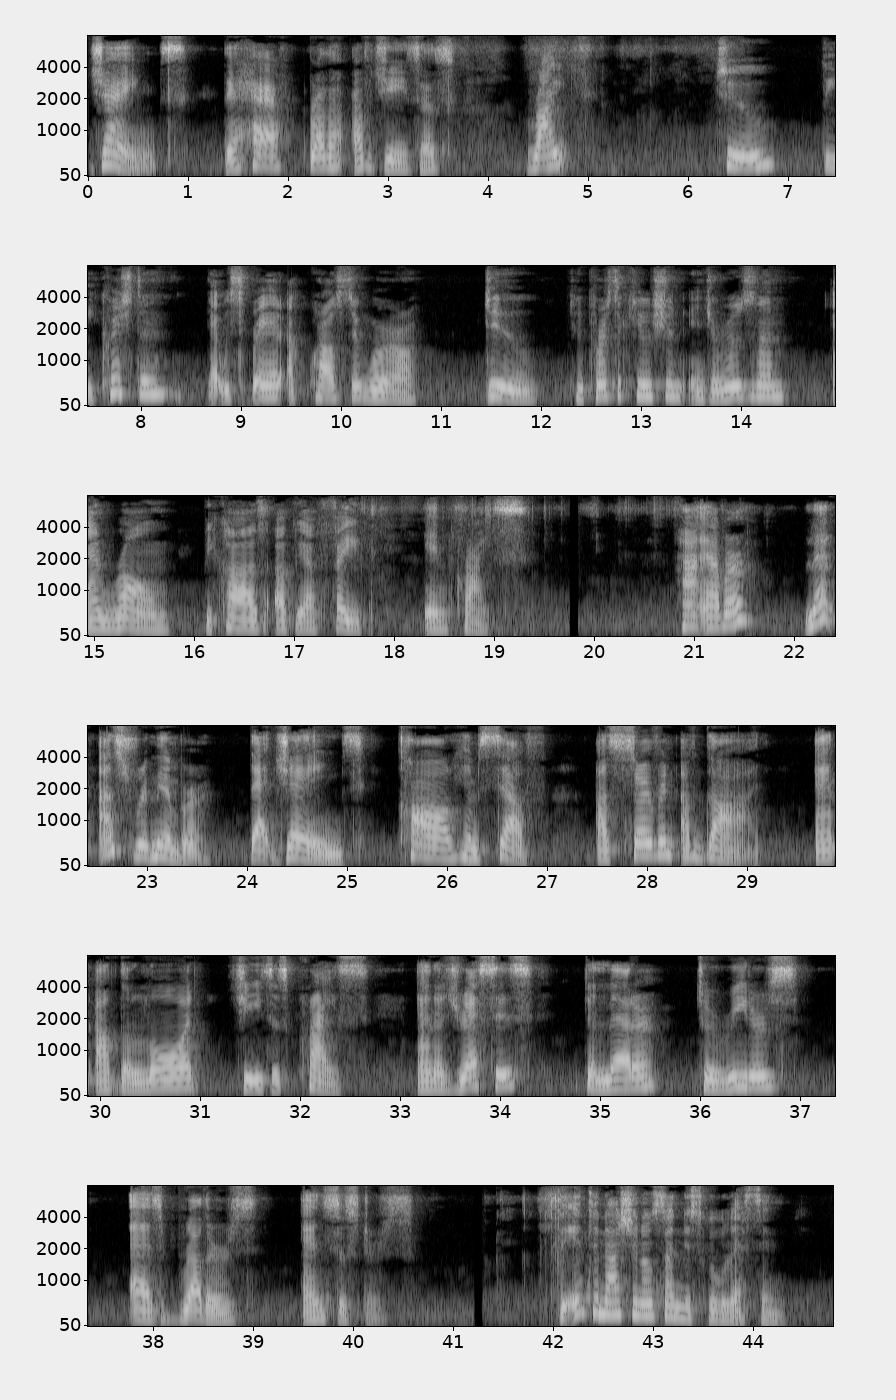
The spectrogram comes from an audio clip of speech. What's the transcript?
James, the half brother of Jesus, writes to the Christian that was spread across the world due to persecution in Jerusalem and Rome because of their faith in Christ. However, let us remember that James called himself a servant of God and of the Lord Jesus Christ and addresses the letter to readers as brothers and sisters. The International Sunday School lesson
